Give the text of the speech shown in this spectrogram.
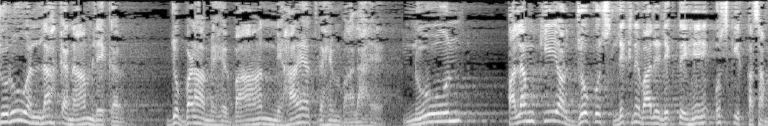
شروع اللہ کا نام لے کر جو بڑا مہربان، نہایت رحم والا ہے۔ نون، قلم کی اور جو کچھ لکھنے والے لکھتے ہیں، اس کی قسم۔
